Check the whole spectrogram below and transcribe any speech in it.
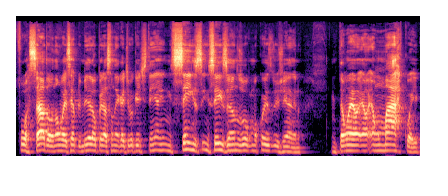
forçada ou não, vai ser a primeira operação negativa que a gente tem em seis, em seis anos ou alguma coisa do gênero. Então é, é, é um marco aí.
